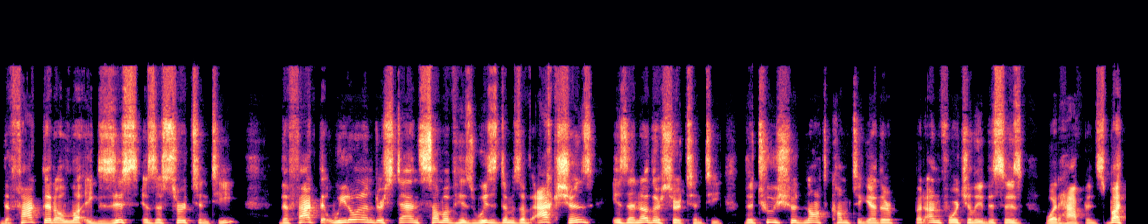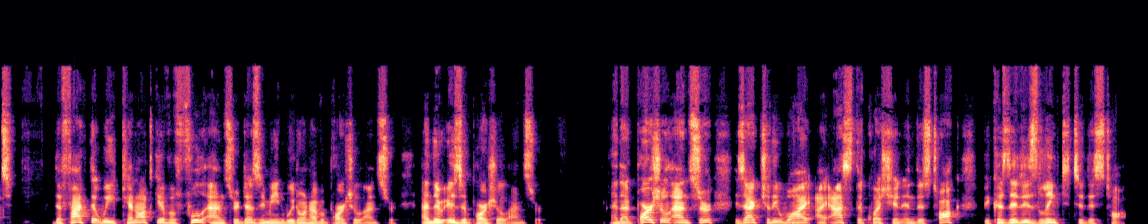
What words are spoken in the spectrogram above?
the fact that Allah exists is a certainty. The fact that we don't understand some of His wisdoms of actions is another certainty. The two should not come together, but unfortunately, this is what happens. But the fact that we cannot give a full answer doesn't mean we don't have a partial answer. And there is a partial answer. And that partial answer is actually why I asked the question in this talk, because it is linked to this talk.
